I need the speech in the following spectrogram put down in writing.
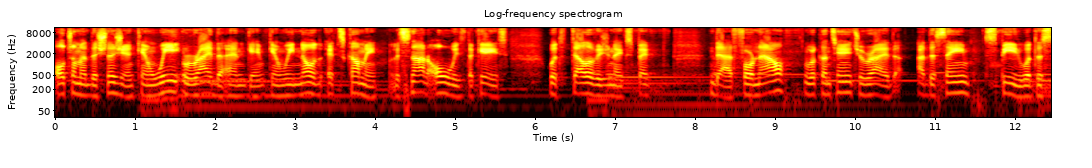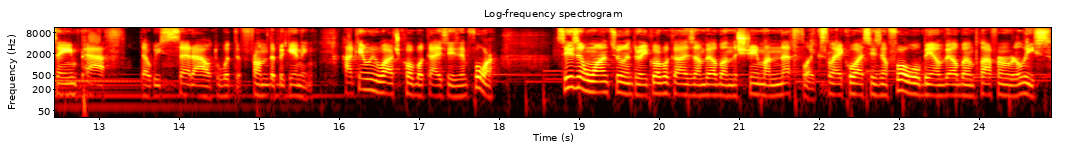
ultimate decision. Can we write the end game? Can we know it's coming? It's not always the case with television expect that for now we're continuing to ride at the same speed with the same path that we set out with the, from the beginning. How can we watch Cobra Kai season 4? Season 1, 2, and 3 Cobra Kai is available on the stream on Netflix. Likewise, Season 4 will be available in platform release.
